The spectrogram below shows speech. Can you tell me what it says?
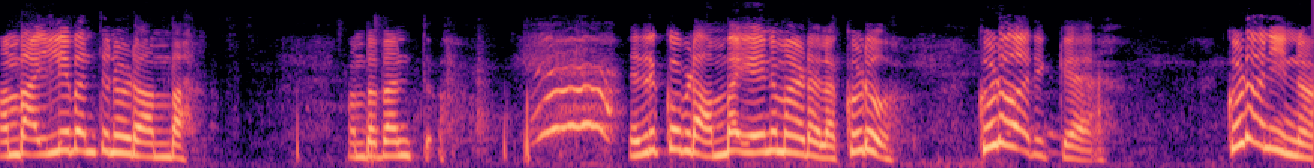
ಅಂಬ, ಇಲ್ಲಿ ಬಂತು ನೋಡು ಅಂಬ. ಅಂಬ ಬಂತು. ಹೆದರ್ಕೋಬಿಡ ಅಂಬ ಏನು ಮಾಡಲ್ಲ. ಕೊಡು. ಕೊಡು ಅದಕ್ಕೆ. ಕೊಡು ನೀನು.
